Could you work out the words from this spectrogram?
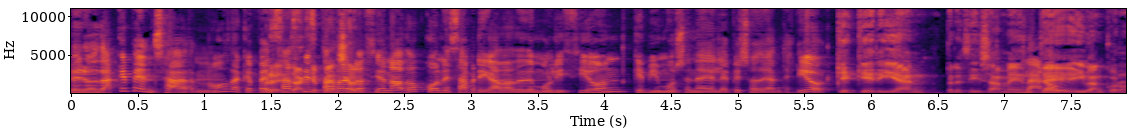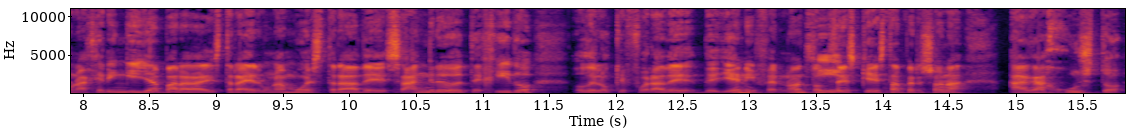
Pero da que pensar, ¿no? Da que Hombre, pensar da si que está pensar- relacionado con esa brigada de demolición que vimos en el episodio anterior. que querían precisamente, Claro. iban con una jeringuilla para extraer una muestra de sangre o de tejido o de lo que fuera de, de Jennifer, ¿no? Entonces, Sí. que esta persona haga justo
